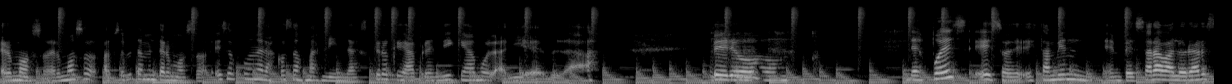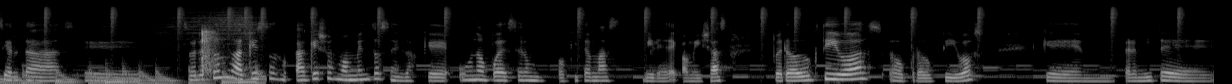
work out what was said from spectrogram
hermoso, hermoso, absolutamente hermoso. Eso fue una de las cosas más lindas. Creo que aprendí que amo la niebla. Pero después, eso, es también empezar a valorar ciertas, eh, sobre todo aquellos, aquellos momentos en los que uno puede ser un poquito más, miles de comillas, productivos o productivos, que mm, permite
